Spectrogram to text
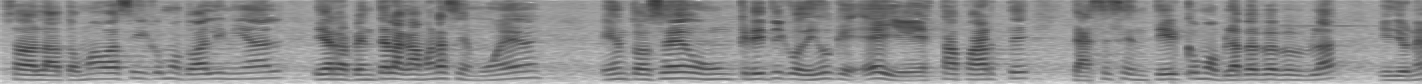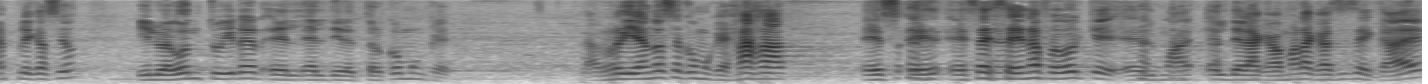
o sea, la toma va así como toda lineal y de repente la cámara se mueve. Entonces un crítico dijo que, hey, esta parte te hace sentir como bla, bla, bla, bla, bla, y dio una explicación. Y luego en Twitter el, el director como que, riéndose como que, jaja, es- es- esa escena fue porque el, el de la cámara casi se cae,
